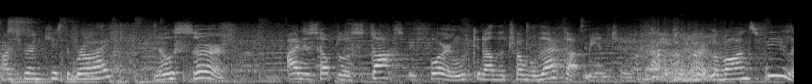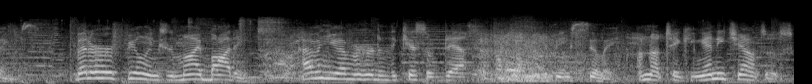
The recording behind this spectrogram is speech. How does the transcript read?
Aren't you going to kiss the bride? No, sir. I just helped with stocks before, and look at all the trouble that got me into. Hurt Levon's feelings. Better her feelings than my body. Haven't you ever heard of the kiss of death? You're being silly. I'm not taking any chances.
